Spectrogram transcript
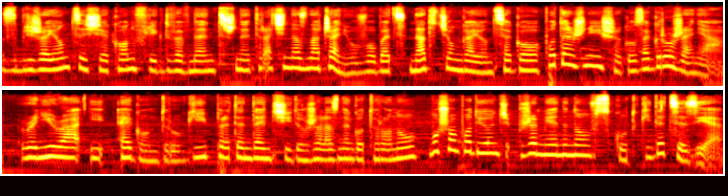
Zbliżający się konflikt wewnętrzny traci na znaczeniu wobec nadciągającego, potężniejszego zagrożenia. Rhaenyra i Aegon II, pretendenci do żelaznego tronu, muszą podjąć brzemienną w skutki decyzję.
